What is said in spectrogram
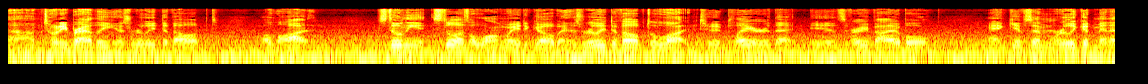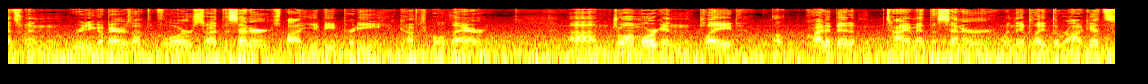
Um, Tony Bradley has really developed a lot still need still has a long way to go, but has really developed a lot into a player that is very valuable and gives them really good minutes when Rudy Gobert is off the floor. So at the center spot, you'd be pretty comfortable there. Um, Juwan Morgan played a, quite a bit of time at the center when they played the Rockets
